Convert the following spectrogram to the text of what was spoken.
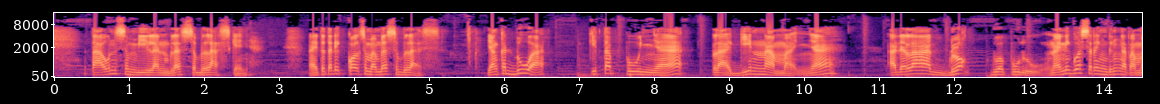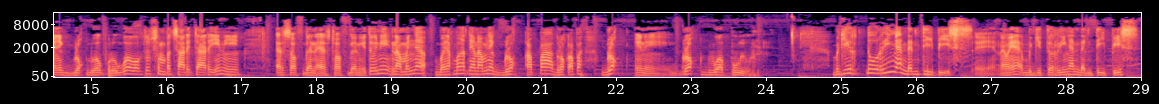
Tahun 1911 kayaknya. Nah itu tadi Colt 1911 yang kedua kita punya lagi namanya adalah Glock 20 nah ini gue sering dengar namanya Glock 20 gue waktu sempat cari-cari ini airsoft gun airsoft gun gitu ini namanya banyak banget yang namanya Glock apa Glock apa Glock ini Glock 20 begitu ringan dan tipis. Eh, namanya begitu ringan dan tipis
